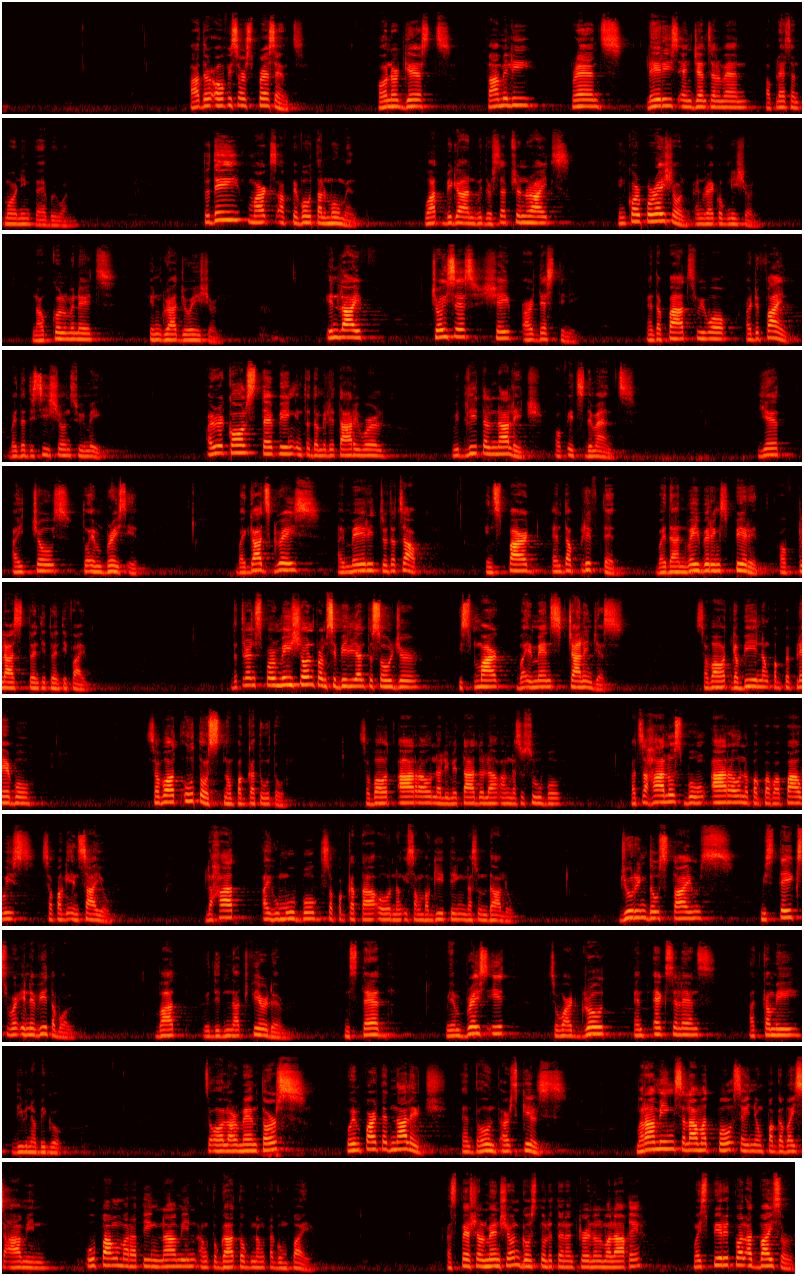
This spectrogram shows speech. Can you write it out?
Other officers present, honored guests, family, friends, ladies and gentlemen, a pleasant morning to everyone. Today marks a pivotal moment. What began with reception rites, incorporation, and recognition now culminates in graduation. In life, choices shape our destiny, and the paths we walk are defined by the decisions we make. I recall stepping into the military world with little knowledge of its demands. Yet, I chose to embrace it. By God's grace, I made it to the top, inspired and uplifted by the unwavering spirit of Class 2025. The transformation from civilian to soldier is marked by immense challenges. Sa bawat gabi ng pagpeplebo, sa bawat utos ng pagkatuto, sa bawat araw na limitado lang ang nasusubo, at sa halos buong araw na pagpapapawis sa pag-iensayo. Lahat ay humubog sa pagkatao ng isang magiting na sundalo. During those times, mistakes were inevitable, but we did not fear them. Instead, we embraced it toward growth and excellence at kami di nabigo. To all our mentors who imparted knowledge and honed our skills, maraming salamat po sa inyong paggabay sa amin upang marating namin ang tugatog ng tagumpay. A special mention goes to Lieutenant Colonel Malake, my spiritual advisor,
